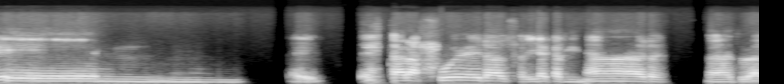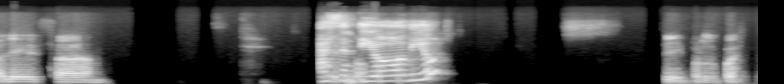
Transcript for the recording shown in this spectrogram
Eh, eh, estar afuera, salir a caminar, la naturaleza. ¿Has Eso. sentido odio? Sí, por supuesto.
